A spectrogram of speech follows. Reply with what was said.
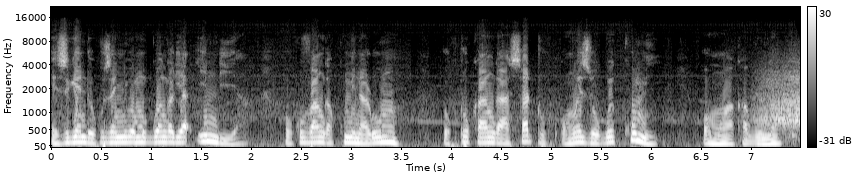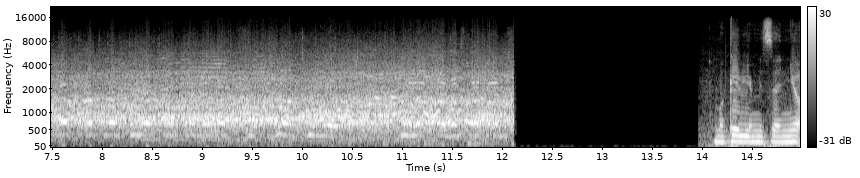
ezigenda okuzannyibwa mu ggwanga lya india okuva nga 11 okutuuka nga 3 omwezi ogw'ekkumi omwaka guno mu by'emizannyo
